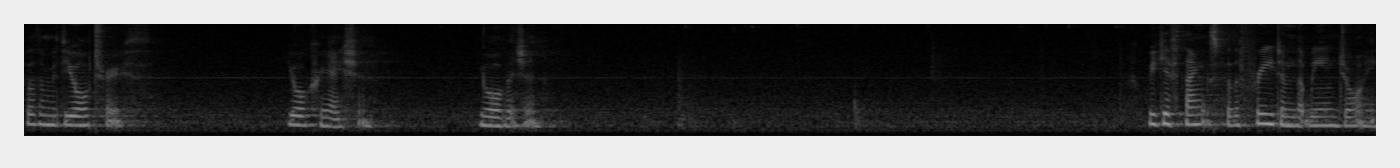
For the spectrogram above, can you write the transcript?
Fill them with your truth, your creation, your vision. We give thanks for the freedom that we enjoy.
